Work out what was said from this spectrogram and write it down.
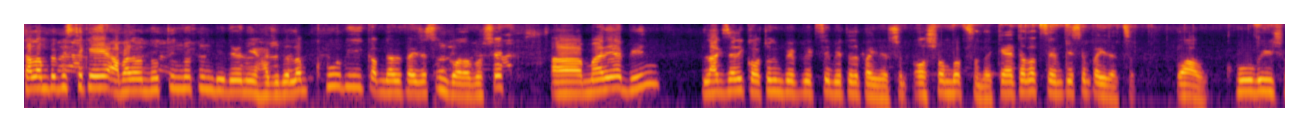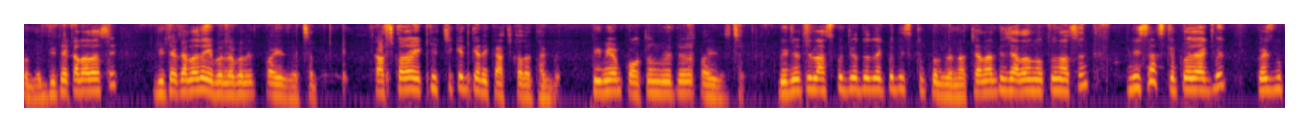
সালাম পেপিস থেকে আবার নতুন নতুন ভিডিও নিয়ে হাজির হলাম। খুবই কম দামে পাই যাচ্ছেন গড় বসে মারিয়া বিন, লাক্সারি কটন এর ভিতরে পাই যাচ্ছেন। অসম্ভব সুন্দর। ক্যাটালগ সেম সেম পাই যাচ্ছেন। ওয়াও খুবই সুন্দর। দুইটা কালার আছে, দুইটা কালারে এভেলেবেল পাই যাচ্ছেন। কাজ করা একটু চিকেন কারি কাজ করা থাকবে। প্রিমিয়াম কটন ভিতরে পাই যাচ্ছে ভিডিওটি লাস্ট পর্যন্ত দেখবেন স্কিপ করবেন না। চ্যানেলটি যারা নতুন আছেন প্লিজ সাবস্ক্রাইব করে রাখবেন। ফেসবুক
